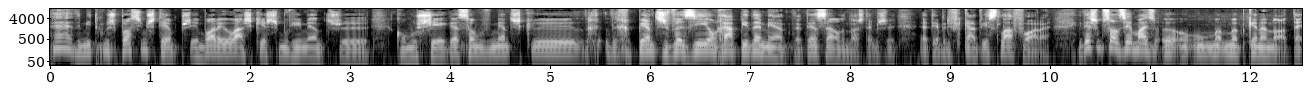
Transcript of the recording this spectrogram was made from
É, admito que nos próximos tempos, embora eu acho que estes movimentos, eh, como o Chega, são movimentos que de repente esvaziam rapidamente. Atenção, nós temos até verificado isso lá fora. E deixa-me só dizer mais uma, uma, pequena nota.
